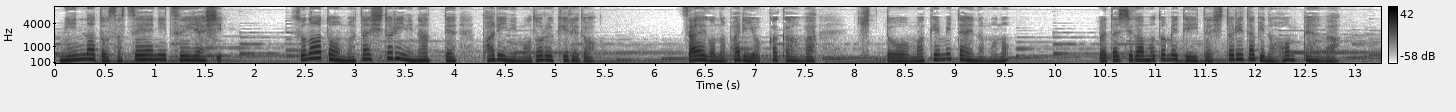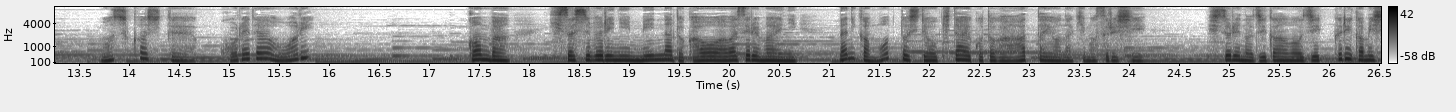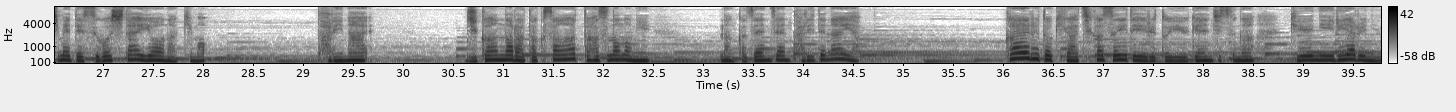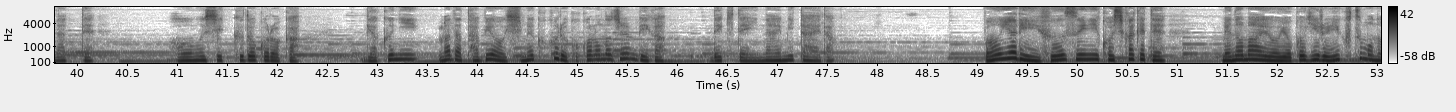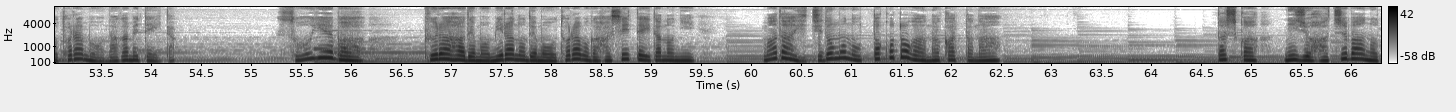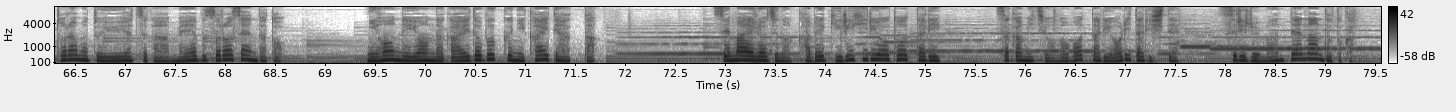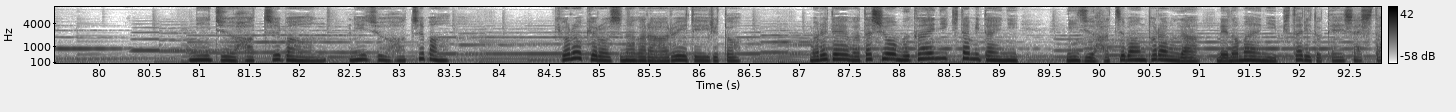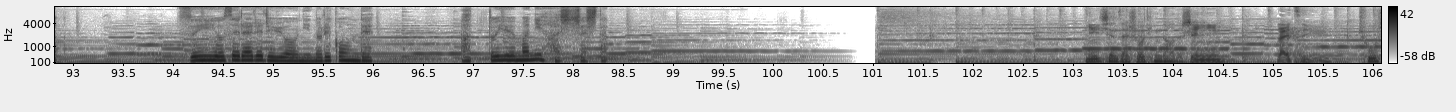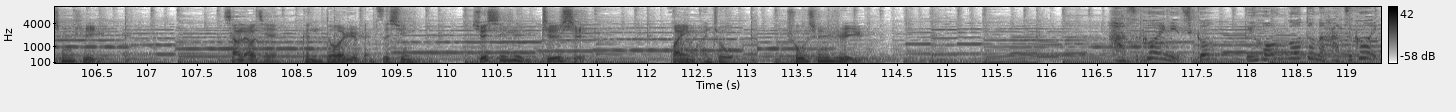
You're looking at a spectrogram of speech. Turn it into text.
みんなと撮影に費やし、その後また一人になってパリに戻るけれど、最後のパリ4日間はきっとおまけみたいなもの。私が求めていた一人旅の本編は、もしかしてこれで終わり？今晩、久しぶりにみんなと顔を合わせる前に何かもっとしておきたいことがあったような気もするし、一人の時間をじっくり噛み締めて過ごしたいような気も。足りない。時間ならたくさんあったはずなのに、なんか全然足りてないや。帰る時が近づいているという現実が急にリアルになって、ホームシックどころか、逆にまだ旅を締めくくる心の準備ができていないみたいだ。ぼんやり噴水に腰掛けて、目の前を横切るいくつものトラムを眺めていた。そういえば、プラハでもミラノでもトラムが走っていたのに、まだ一度も乗ったことがなかったな。確か28番のトラムというやつが名物路線だと、日本で読んだガイドブックに書いてあった。狭い路地の壁ギリギリを通ったり、坂道を登ったり降りたりして、スリル満点なんだとか。28番、28番。キョロキョロしながら歩いていると、まるで私を迎えに来たみたいに28番トラムが目の前にピタリと停車した。吸い寄せられるように乗り込んで、あっという間に発車した。您现在收听到的声音来自于出生日语。想了解更多日本资讯，学习日语知识，欢迎关注出生日语。初恋にちこ日本語との初恋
